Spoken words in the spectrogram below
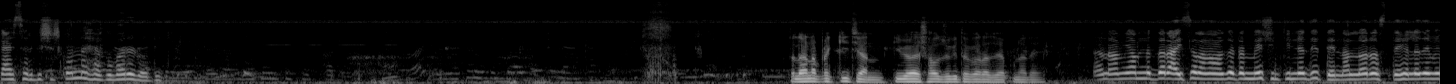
কায়সার বিশেষ কর না ওদিকে তাহলে আপনি কি চান? কীভাবে সহযোগিতা করা যায় আপনারে? আর আমি আপনাদের আইছিলাম আমার যে একটা মেশিন কিনে দিতেন আল্লাহর রস্তে হলে আমি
